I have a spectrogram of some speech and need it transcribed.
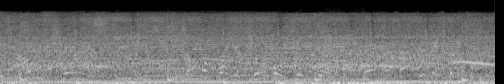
is how he changed speeds. It's almost like a turbo system. That's a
